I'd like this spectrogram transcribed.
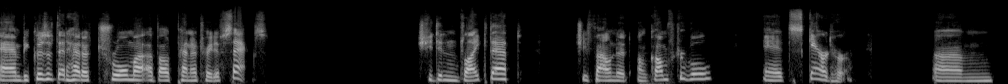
and because of that had a trauma about penetrative sex. She didn't like that. She found it uncomfortable. It scared her. Um,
